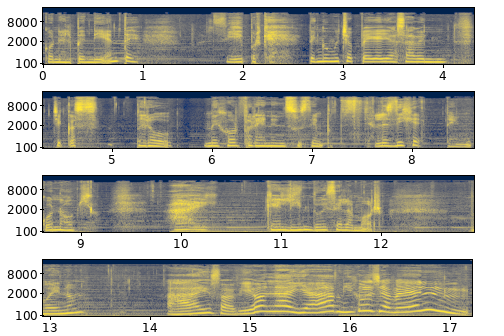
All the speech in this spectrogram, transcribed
con el pendiente. Sí, porque tengo mucho pegue, ya saben, chicos. Pero mejor frenen sus tiempos. Ya les dije, tengo novio. Ay, qué lindo es el amor. Bueno, ay, Fabiola, ya, amigos, ya ven.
